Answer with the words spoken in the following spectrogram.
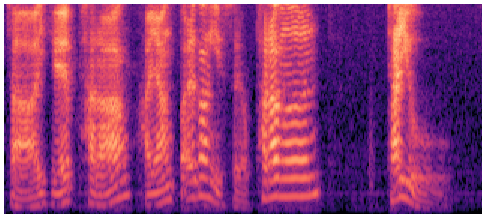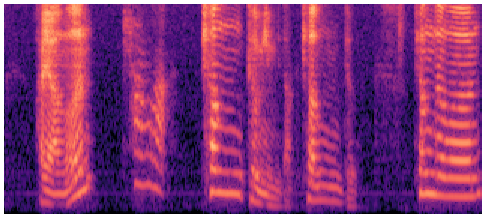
자, 이게 파랑, 하양, 빨강이 있어요. 파랑은 자유. 하양은 평화. 평등입니다. 평등. 평등은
